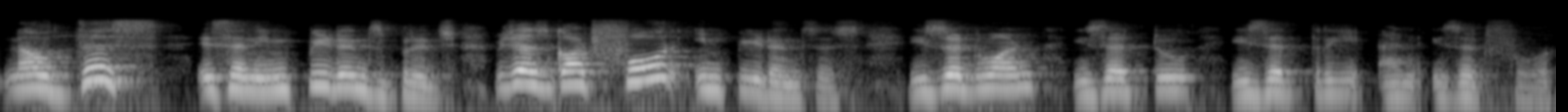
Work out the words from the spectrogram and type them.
Now this is an impedance bridge which has got four impedances Z1, Z2, Z3 and Z4.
